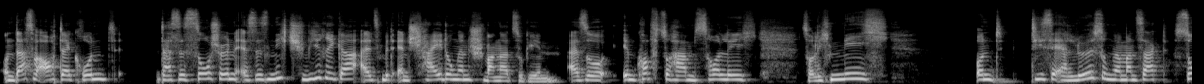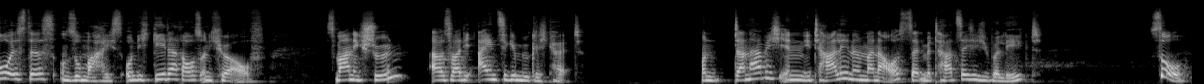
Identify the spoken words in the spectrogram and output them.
Und das war auch der Grund, das ist so schön, es ist nicht schwieriger, als mit Entscheidungen schwanger zu gehen. Also im Kopf zu haben, soll ich, soll ich nicht. Und diese Erlösung, wenn man sagt, so ist es und so mache ich's und ich gehe da raus und ich höre auf. Es war nicht schön, aber es war die einzige Möglichkeit. Und dann habe ich in Italien in meiner Auszeit mir tatsächlich überlegt, so,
